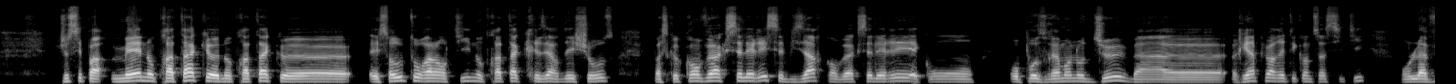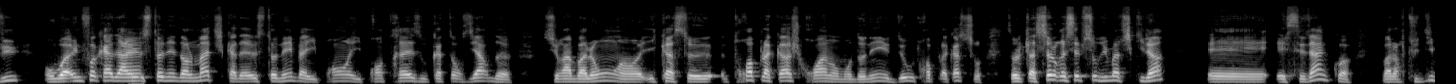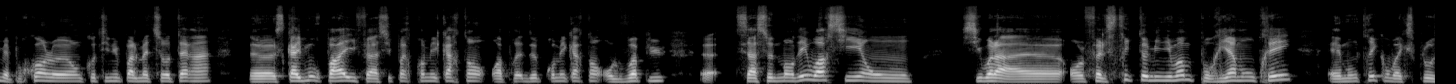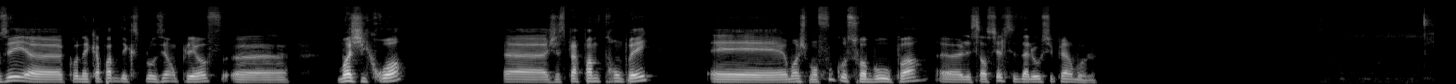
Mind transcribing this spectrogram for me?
je sais pas. Mais notre attaque, euh, notre attaque euh, est sans doute au ralenti. Notre attaque réserve des choses. Parce que quand on veut accélérer, c'est bizarre. Quand on veut accélérer et qu'on on pose vraiment notre jeu, ben, euh, rien peut arrêter Kansas City. On l'a vu. On voit une fois qu'Adarius Stone est dans le match, qu'Adarius Stone, ben, il, prend, il prend 13 ou 14 yards sur un ballon. il casse trois plaquages, je crois, à un moment donné, deux ou trois plaquages. Sur, ça doit être la seule réception du match qu'il a. Et, c'est dingue, quoi. Bah, alors tu te dis, mais pourquoi on ne continue pas à le mettre sur le terrain euh, Sky Moore, pareil, il fait un super premier carton. Après deux premiers cartons, on le voit plus. Euh, c'est à se demander, voir si on, si voilà, euh, on fait le strict minimum pour rien montrer et montrer qu'on va exploser, euh, qu'on est capable d'exploser en playoff. Euh, moi, j'y crois. J'espère pas me tromper. Et moi, je m'en fous qu'on soit beau ou pas. L'essentiel, c'est d'aller au Super Bowl.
